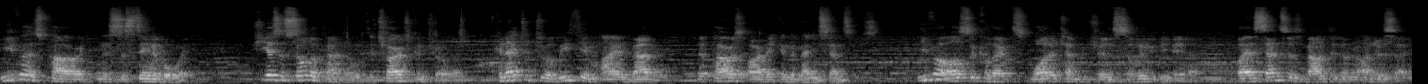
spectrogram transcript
EVA is powered in a sustainable way. She has a solar panel with a charge controller connected to a lithium-ion battery that powers Artik and the many sensors. EVA also collects water temperature and salinity data via sensors mounted on her underside.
